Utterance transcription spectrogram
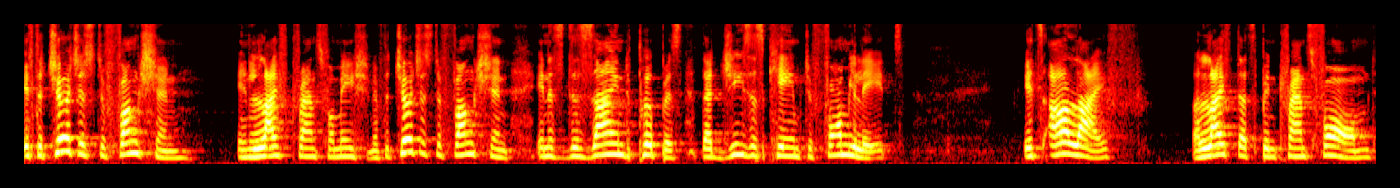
if the church is to function in life transformation, if the church is to function in its designed purpose that Jesus came to formulate, it's our life, a life that's been transformed,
